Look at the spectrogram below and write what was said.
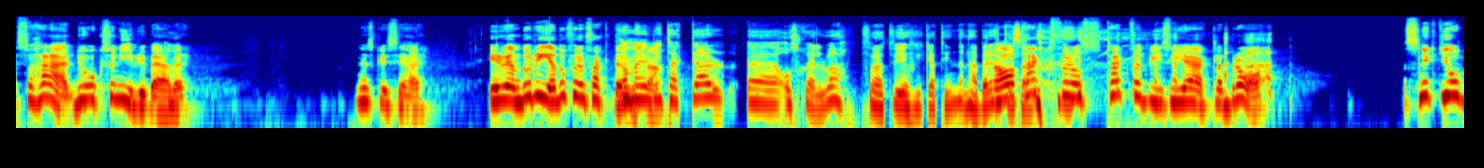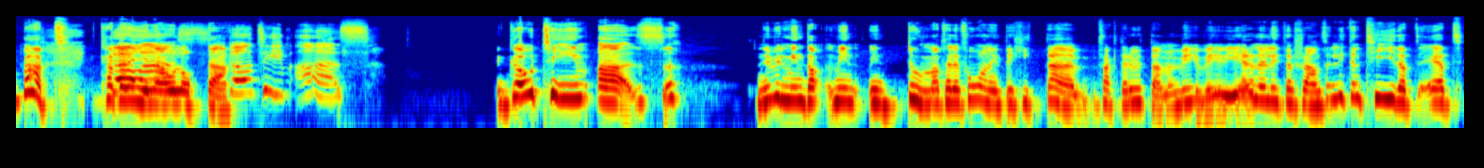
så här, du är också en ivrig bäver. Nu ska vi se här. Är du ändå redo för en faktaruta? Ja, men vi tackar eh, oss själva för att vi har skickat in den här Ja, berättelsen. tack för oss. Tack för att vi är så jäkla bra. Snyggt jobbat! Katarina och Lotta. Go team us! Go team us! Nu vill min, min, min dumma telefon inte hitta faktarutan, men vi, vi, vi ger den en liten chans, en liten tid att, att,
